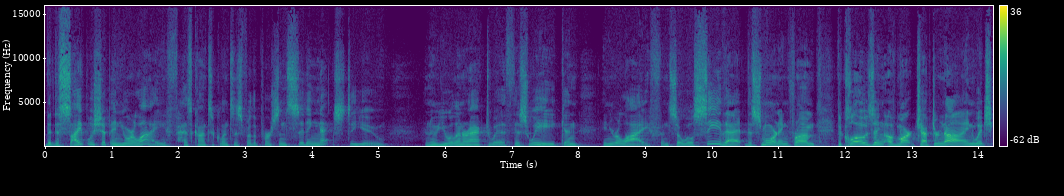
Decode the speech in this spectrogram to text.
the discipleship in your life has consequences for the person sitting next to you and who you will interact with this week and in your life. And so we'll see that this morning from the closing of Mark chapter 9, which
